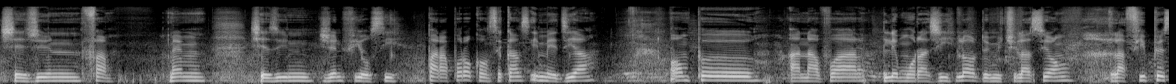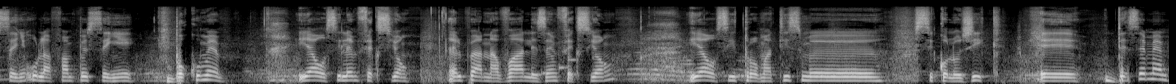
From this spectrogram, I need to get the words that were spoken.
chez une femme, même chez une jeune fille aussi. Par rapport aux conséquences immédiates, on peut en avoir l'hémorragie. Lors de mutilation, la fille peut saigner ou la femme peut saigner, beaucoup même. Il y a aussi l'infection. Elle peut en avoir les infections. Il y a aussi traumatisme psychologique et décès même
